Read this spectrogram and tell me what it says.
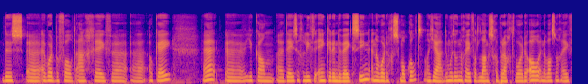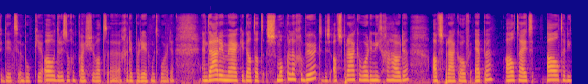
Dus uh, er wordt bijvoorbeeld aangegeven: uh, oké, uh, je kan deze geliefde één keer in de week zien en dan worden gesmokkeld. Want ja, er moet ook nog even wat langsgebracht worden. Oh, en er was nog even dit, een boekje. Oh, er is nog een kastje wat gerepareerd moet worden. En daarin merk je dat dat smokkelen gebeurt. Dus afspraken worden niet gehouden. Afspraken over appen. Altijd altijd die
